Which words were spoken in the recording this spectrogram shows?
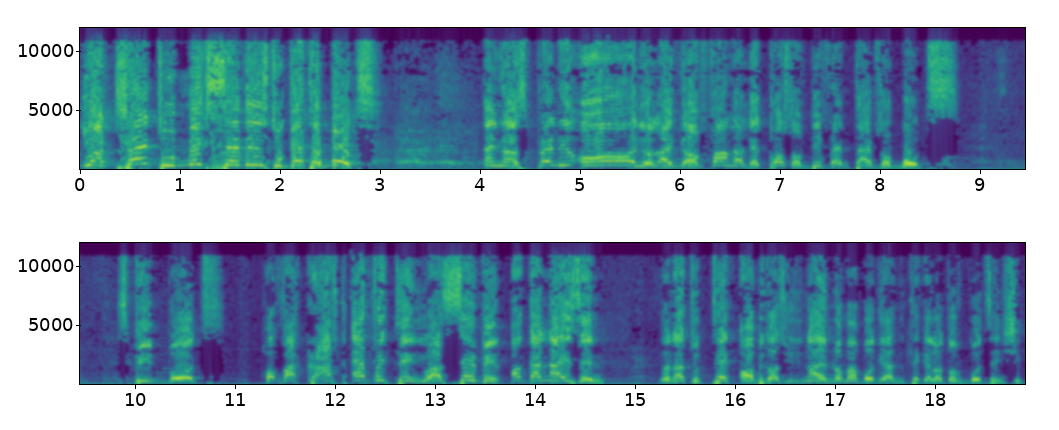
you are trying to make savings to get a boat. And you are spending all your life. You have found out the cost of different types of boats. Speedboats, hovercraft, everything. You are saving, organizing. In order to take all because you know a normal body has to take a lot of goats and sheep.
